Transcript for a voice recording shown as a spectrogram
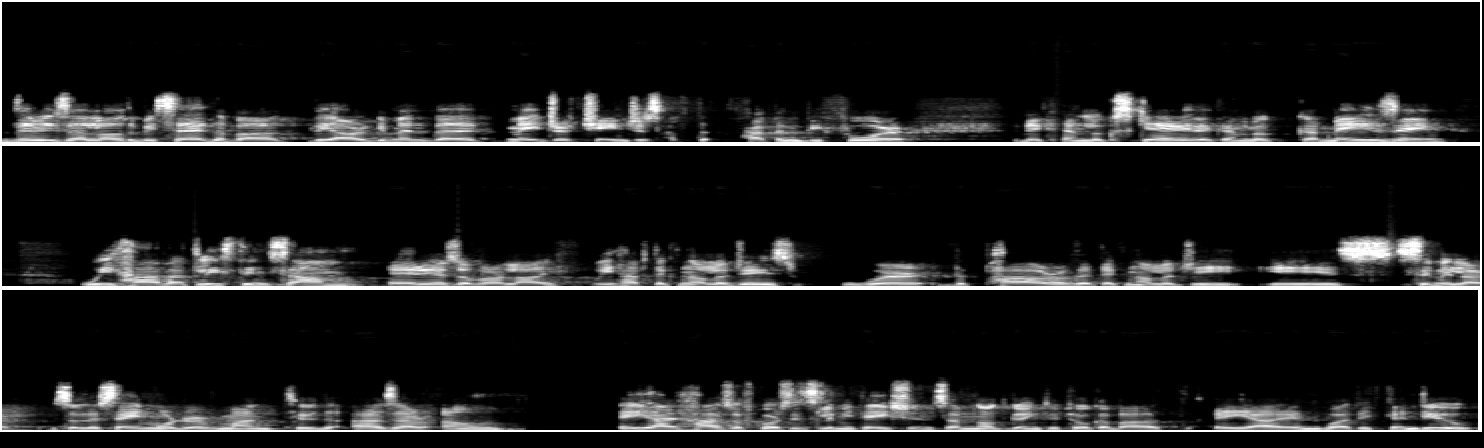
there is a lot to be said about the argument that major changes have happened before. They can look scary, they can look amazing, we have at least in some areas of our life we have technologies where the power of the technology is similar. So the same order of magnitude as our own. Ai has of course its limitations. I'm not going to talk about ai and what it can do.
